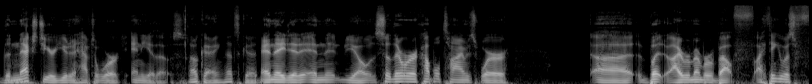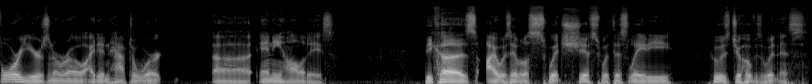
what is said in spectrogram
The next year, you didn't have to work any of those Okay, that's good. and they did it and then you know so there were a couple times where uh but i remember about f- i think it was four years in a row i didn't have to work uh any holidays because i was able to switch shifts with this lady who was jehovah's witness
